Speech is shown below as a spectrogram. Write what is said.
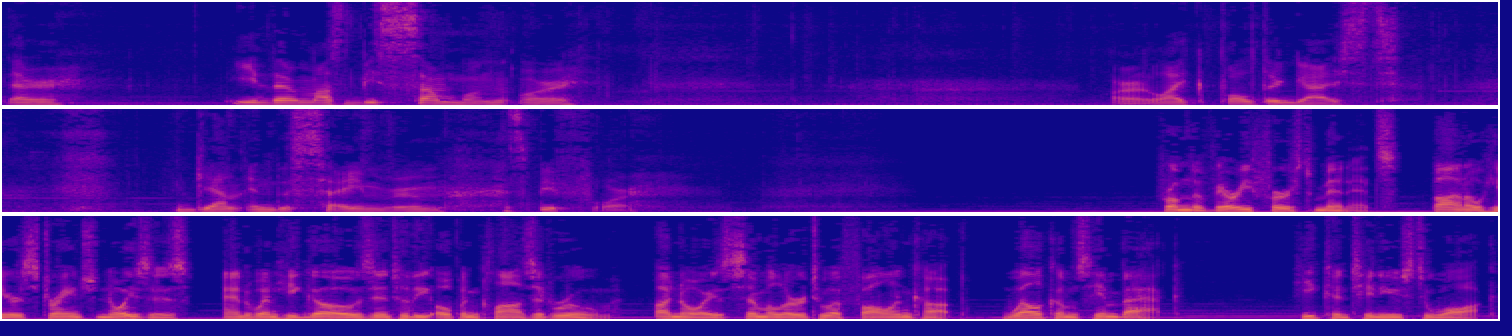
there either must be someone or or like poltergeist again in the same room as before. From the very first minutes, Bono hears strange noises, and when he goes into the open closet room, a noise similar to a fallen cup welcomes him back. He continues to walk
